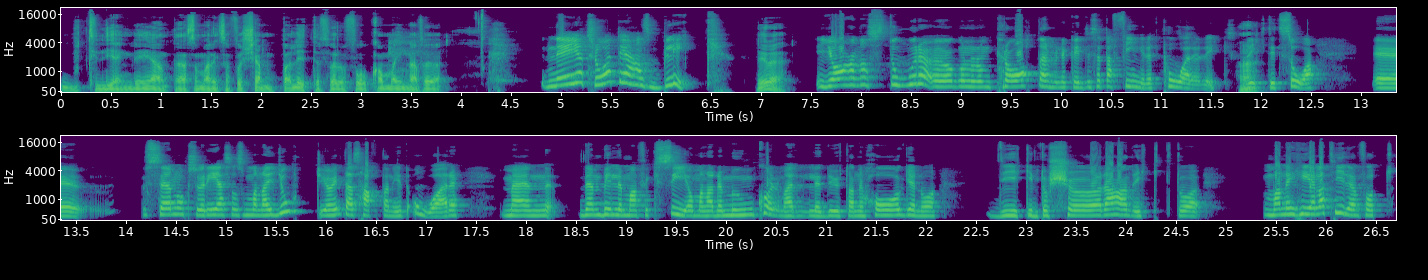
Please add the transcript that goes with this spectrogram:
otillgänglig egentligen? Alltså man liksom får kämpa lite för att få komma innanför? Nej, jag tror att det är hans blick. Det är det? Ja, han har stora ögon och de pratar men du kan inte sätta fingret på det rikt- Nej. riktigt så. Eh, sen också resan som man har gjort, jag har inte ens haft han i ett år. Men den bilden man fick se om man hade munkorg, man ledde ut han i hagen och det gick inte att köra han riktigt. Och man har hela tiden fått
